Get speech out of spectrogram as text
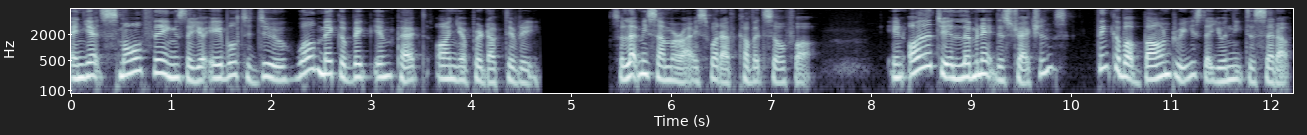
and yet small things that you're able to do will make a big impact on your productivity. So let me summarize what I've covered so far. In order to eliminate distractions, think about boundaries that you'll need to set up.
